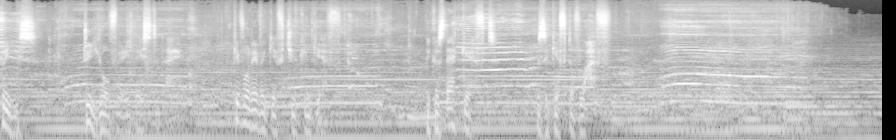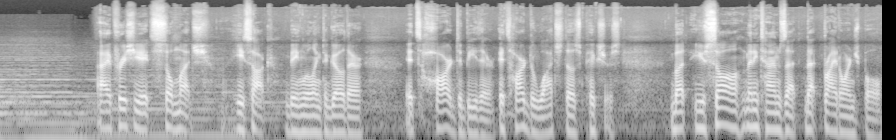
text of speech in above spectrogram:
Please, do your very best today. Give whatever gift you can give, because that gift is a gift of life. I appreciate so much Isak being willing to go there. It's hard to be there. It's hard to watch those pictures. But you saw many times that, that bright orange bowl.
